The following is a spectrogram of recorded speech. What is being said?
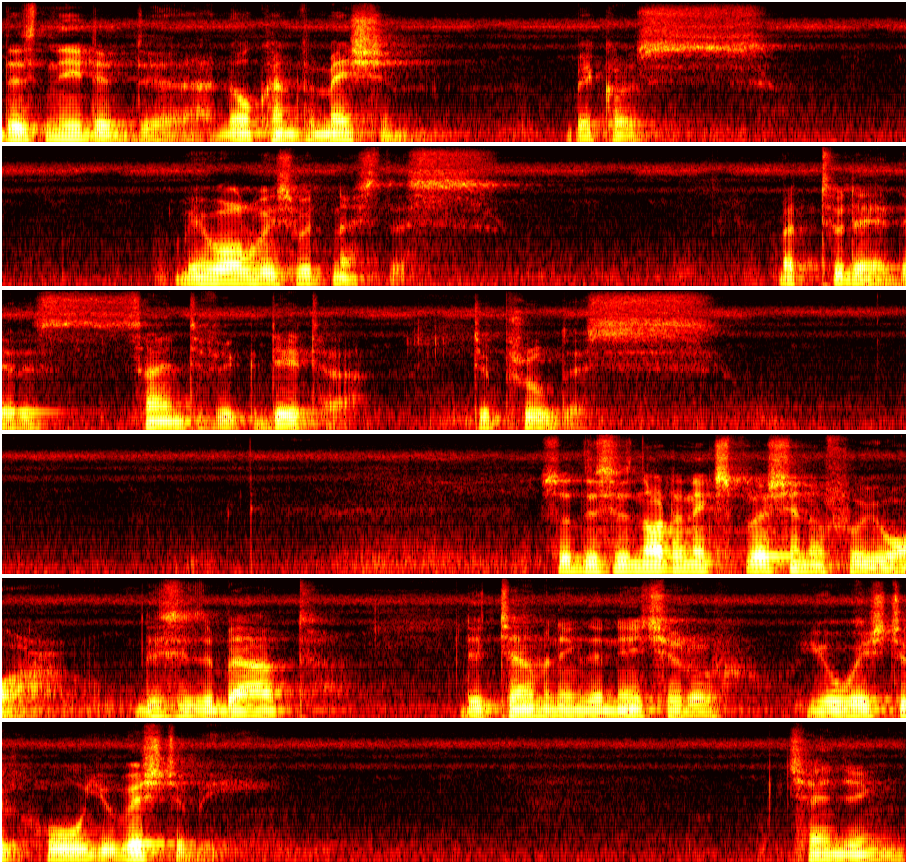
This needed uh, no confirmation because we've always witnessed this. But today there is scientific data to prove this. So this is not an expression of who you are, this is about determining the nature of you wish to… who you wish to be. Changing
